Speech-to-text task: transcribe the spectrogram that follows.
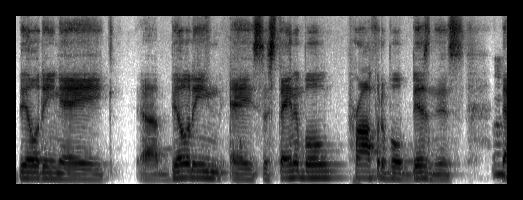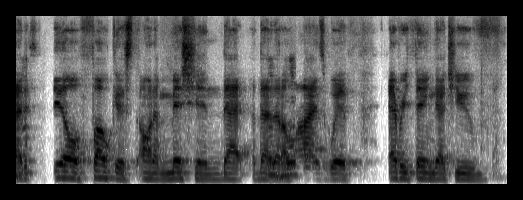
building a uh, building a sustainable, profitable business mm-hmm. that is still focused on a mission that that, mm-hmm. that, aligns with everything that you've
